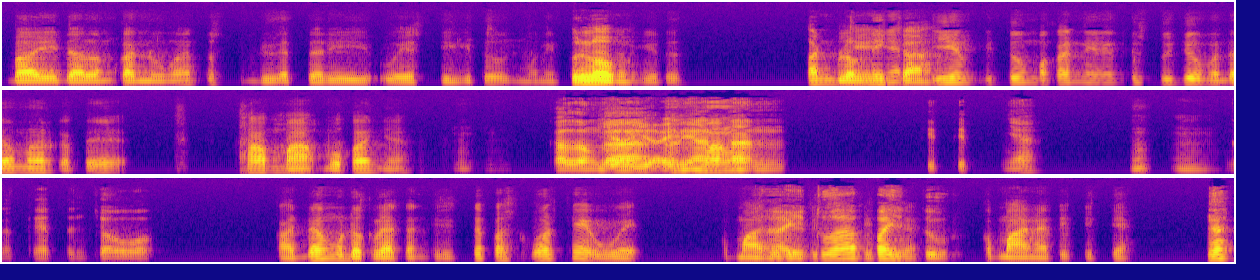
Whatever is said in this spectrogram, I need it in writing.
bayi dalam kandungan terus dilihat dari USG gitu monitor Belum. gitu. Kan belum Kayaknya- nikah. Iya, itu makanya gue setuju sama Damar katanya sama mukanya. Kalau nggak Iya, iya, kelihatan titiknya, Mm-mm. nggak kelihatan cowok. Kadang udah kelihatan titiknya pas keluar cewek. Ke mana nah itu apa titiknya? itu Ke mana titiknya? Hah?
